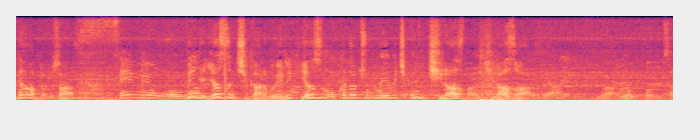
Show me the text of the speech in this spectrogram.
Ne yapıyoruz abi? Sevmiyor olmak. ya yazın çıkar bu erik. Yazın o kadar çok meyve çıkar. Oğlum kiraz lan. Kiraz vardır yani. Ya yok oğlum sen.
